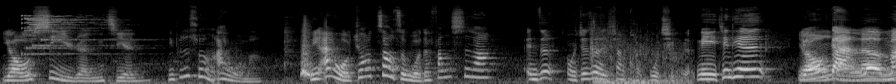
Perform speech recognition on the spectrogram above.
游戏人间，你不是说很爱我吗？你爱我就要照着我的方式啊。哎，你这我觉得这很像恐怖情人。你今天勇敢了吗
